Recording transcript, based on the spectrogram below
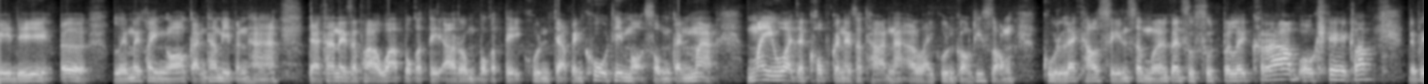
มีดี เออ เลยไม่ค่อยง้อกันถ้ามีปัญหา แต่ถ้าในสภาวะปกติอารมณ์ปกติ คุณจะเป็นคู่ที่เหมาะสมกันมากไม่ว่าจะคบกันในสถานะอะไรคุณกองที่สองคุณและเขาศีลเสมอกันสุดๆ ไปเลยครับ โอเคครับ เดี๋ยวไป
